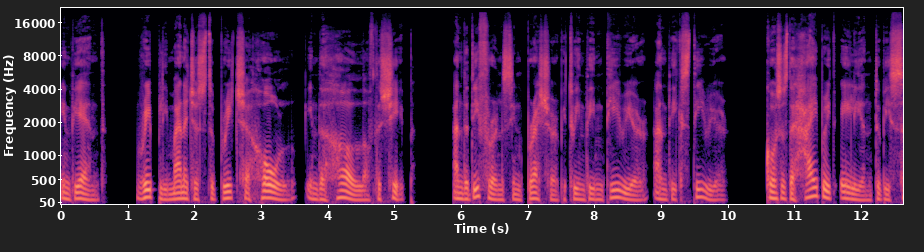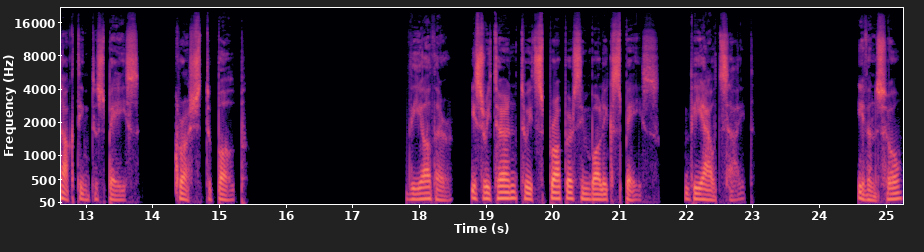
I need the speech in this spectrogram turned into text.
In the end, Ripley manages to breach a hole in the hull of the ship, and the difference in pressure between the interior and the exterior causes the hybrid alien to be sucked into space, crushed to pulp. The other is returned to its proper symbolic space, the outside. Even so,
